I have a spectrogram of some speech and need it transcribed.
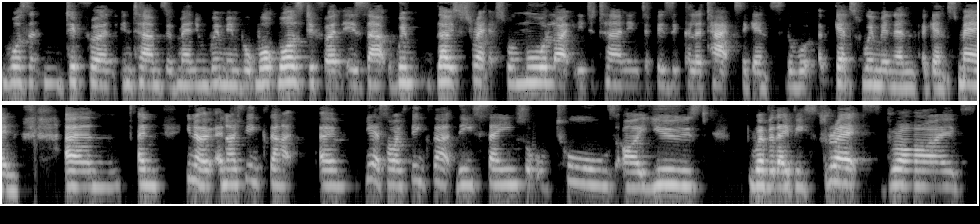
wasn't different in terms of men and women but what was different is that women, those threats were more likely to turn into physical attacks against the against women and against men. Um, and you know and i think that um, yeah so i think that these same sort of tools are used whether they be threats bribes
